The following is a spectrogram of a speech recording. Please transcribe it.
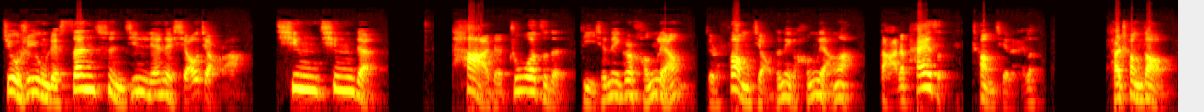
就是用这三寸金莲的小脚啊，轻轻的踏着桌子的底下那根横梁，就是放脚的那个横梁啊，打着拍子唱起来了。他唱道：“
